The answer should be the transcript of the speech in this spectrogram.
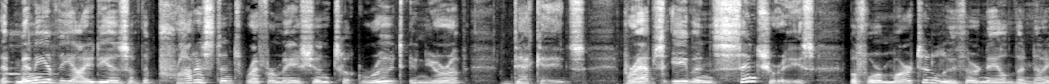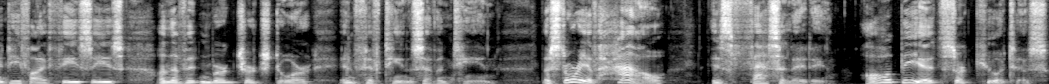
that many of the ideas of the Protestant Reformation took root in Europe decades, perhaps even centuries, before Martin Luther nailed the 95 Theses on the Wittenberg church door in 1517. The story of how is fascinating albeit circuitous.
